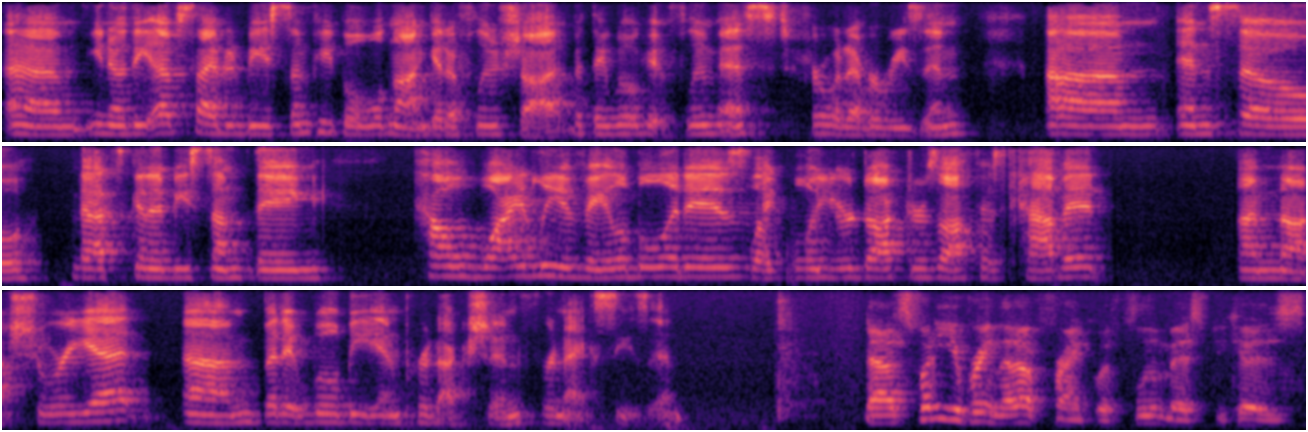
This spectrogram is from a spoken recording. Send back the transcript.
Um, you know, the upside would be some people will not get a flu shot, but they will get flu mist for whatever reason. Um, and so that's going to be something. How widely available it is, like, will your doctor's office have it? I'm not sure yet, um, but it will be in production for next season. Now it's funny you bring that up, Frank, with flu mist because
